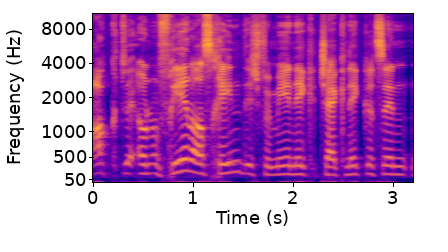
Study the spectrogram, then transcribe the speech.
aktuell und, und früher als Kind ist für mich Nick, Jack Nicholson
